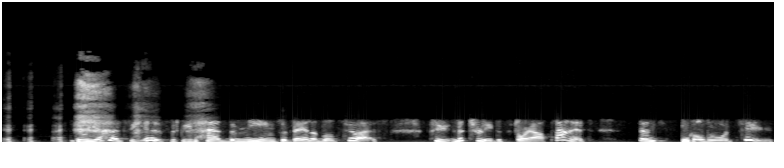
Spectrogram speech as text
the reality is that we've had the means available to us to literally destroy our planet since World War II.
